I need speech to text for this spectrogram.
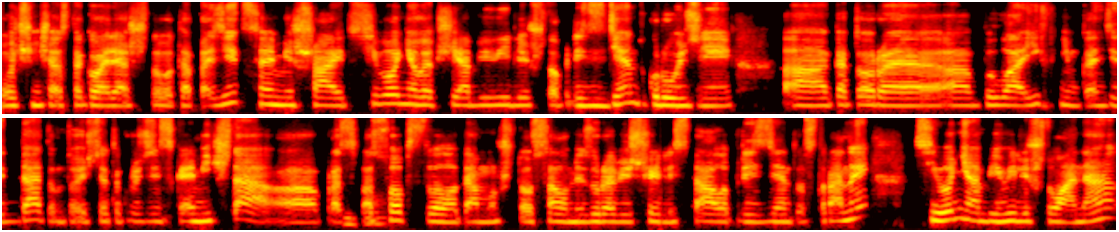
очень часто говорят, что вот оппозиция мешает. Сегодня вообще объявили, что президент Грузии, которая была их кандидатом, то есть это грузинская мечта, способствовала тому, что Салми Зуравишвили стала президентом страны. Сегодня объявили, что она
